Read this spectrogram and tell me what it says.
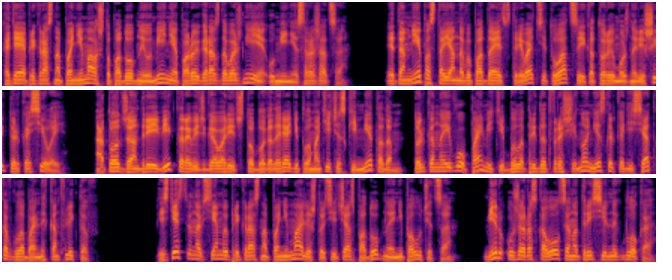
Хотя я прекрасно понимал, что подобные умения порой гораздо важнее умения сражаться. Это мне постоянно выпадает встревать в ситуации, которые можно решить только силой. А тот же Андрей Викторович говорит, что благодаря дипломатическим методам только на его памяти было предотвращено несколько десятков глобальных конфликтов. Естественно, все мы прекрасно понимали, что сейчас подобное не получится. Мир уже раскололся на три сильных блока.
